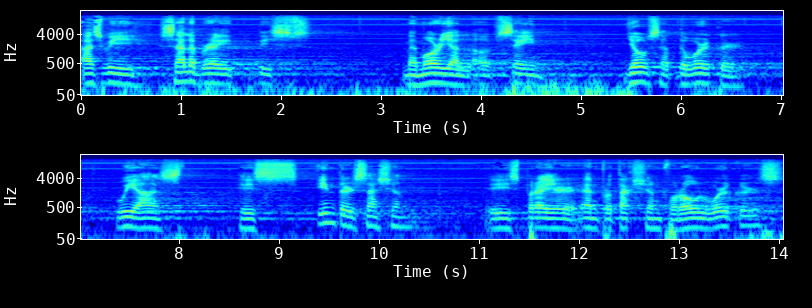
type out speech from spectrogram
As we celebrate this memorial of Saint Joseph the Worker, we ask his intercession, his prayer and protection for all workers,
